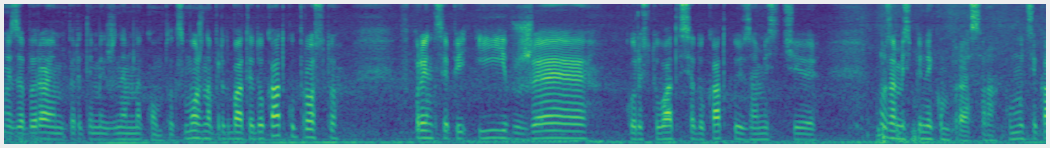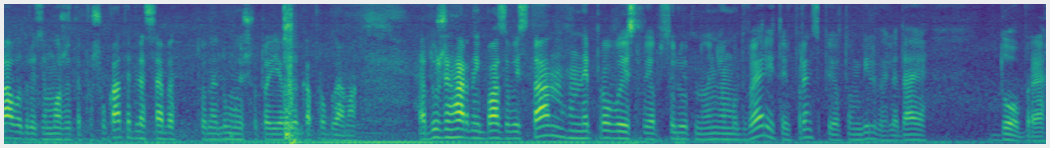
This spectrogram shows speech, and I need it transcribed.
ми забираємо перед тим, як женемо на комплекс. Можна придбати докатку просто, в принципі, і вже користуватися докаткою замість, е, ну, замість піни компресора. Кому цікаво, друзі, можете пошукати для себе, то не думаю, що то є велика проблема. Е, Дуже гарний базовий стан, не провисли абсолютно на ньому двері, та в принципі автомобіль виглядає добре.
